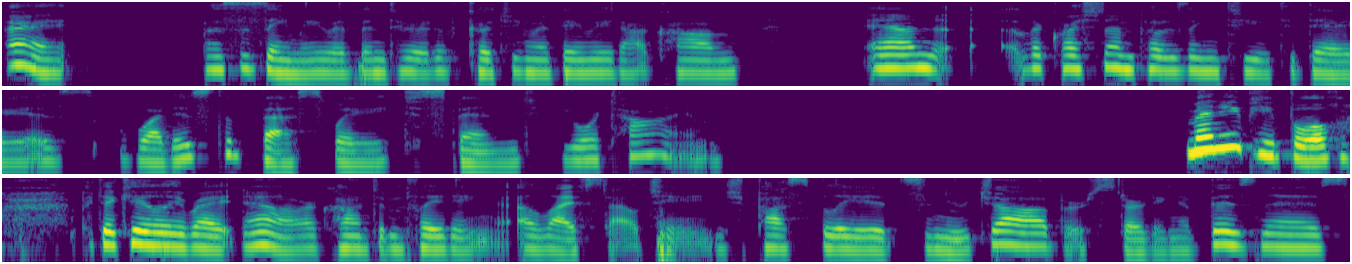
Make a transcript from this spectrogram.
All right. This is Amy with intuitivecoachingwithamy.com. And the question I'm posing to you today is what is the best way to spend your time? Many people, particularly right now, are contemplating a lifestyle change. Possibly it's a new job or starting a business,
